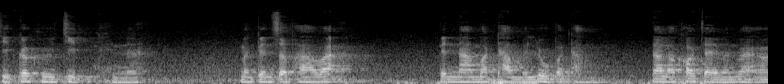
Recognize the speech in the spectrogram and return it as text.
จิตก็คือจิตเห็นนะมันเป็นสภาวะ เป็นนามธรรมเป็นรูปธรรม ถ้าเราเข้าใจมันว่าเอา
